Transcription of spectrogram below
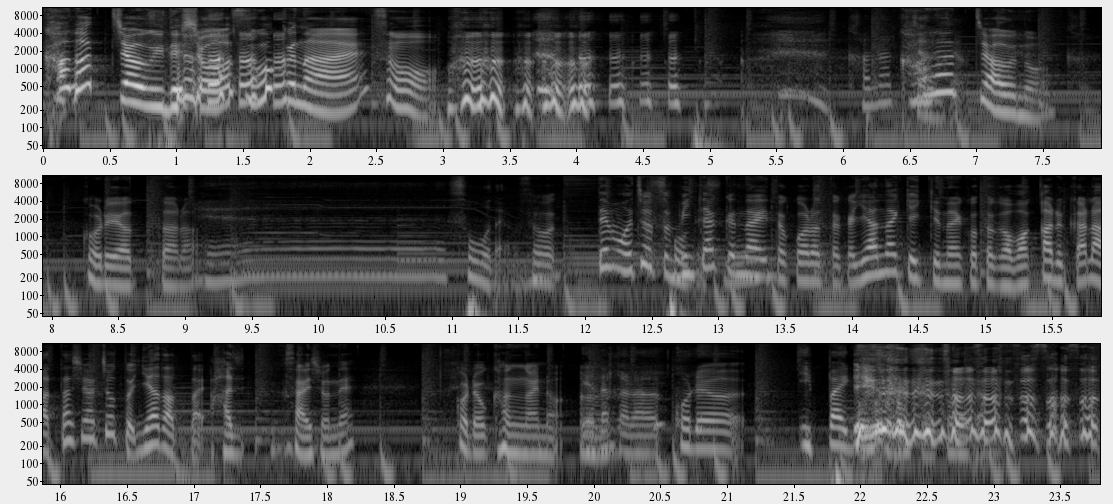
叶っちゃうでしょ？すごくない？そう。叶っちゃうじゃん。叶っちゃうの。これやったら。へえそうだよね。そう。でもちょっと見たくないところとかやんなきゃいけないことが分かるから私はちょっと嫌だったはじ最初ね。これを考えの。いやうん。だからこれをいっぱい現象そう そうそうそうそうそう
